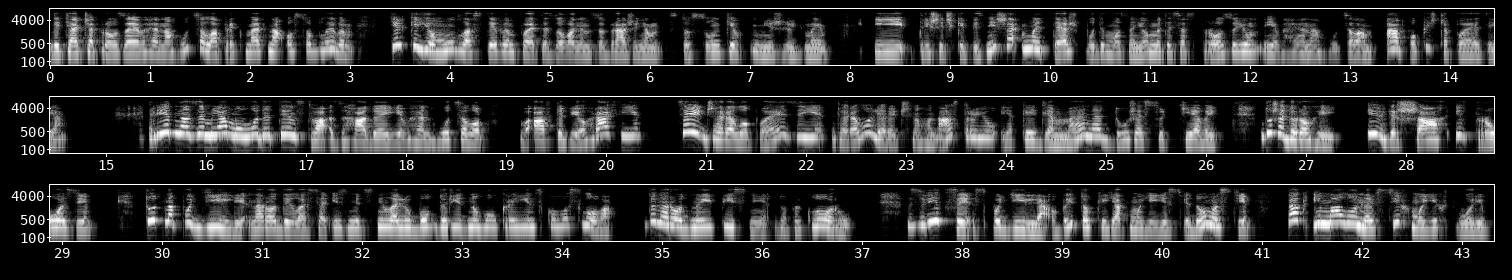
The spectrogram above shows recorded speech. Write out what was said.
Дитяча проза Євгена Гуцела прикметна особливим, тільки йому властивим поетизованим зображенням стосунків між людьми. І трішечки пізніше ми теж будемо знайомитися з прозою Євгена Гуцела, а поки що поезія. Рідна земля мого дитинства, згадує Євген Гуцело в автобіографії. Це і джерело поезії, джерело ліричного настрою, який для мене дуже суттєвий, дуже дорогий і в віршах, і в прозі. Тут на Поділлі народилася і зміцніла любов до рідного українського слова, до народної пісні, до фольклору. Звідси з Поділля витоки як моєї свідомості, так і мало не всіх моїх творів.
